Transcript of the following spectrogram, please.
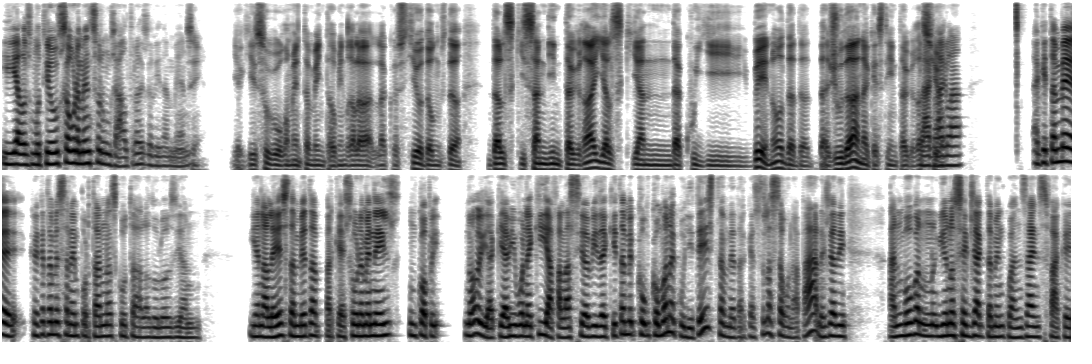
I els motius segurament són uns altres, evidentment. Sí. I aquí segurament també intervindrà la, la qüestió doncs, de, dels qui s'han d'integrar i els qui han d'acollir bé, no? D'ajudar en aquesta integració. Clar, clar, clar. Aquí també, crec que també serà important escoltar la Dolors i en, i en Aleix també, perquè segurament ells, un cop no, ja que ja viuen aquí, ja fan la seva vida aquí, també com, com han acollit ells també, perquè aquesta és la segona part, és a dir, en Bob, jo no sé exactament quants anys fa que,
